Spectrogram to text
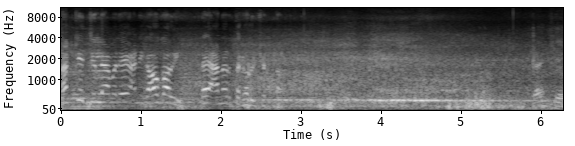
नक्कीच जिल्ह्यामध्ये आणि गावगावी काही अनर्थ घडू शकतात. थँक्यू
